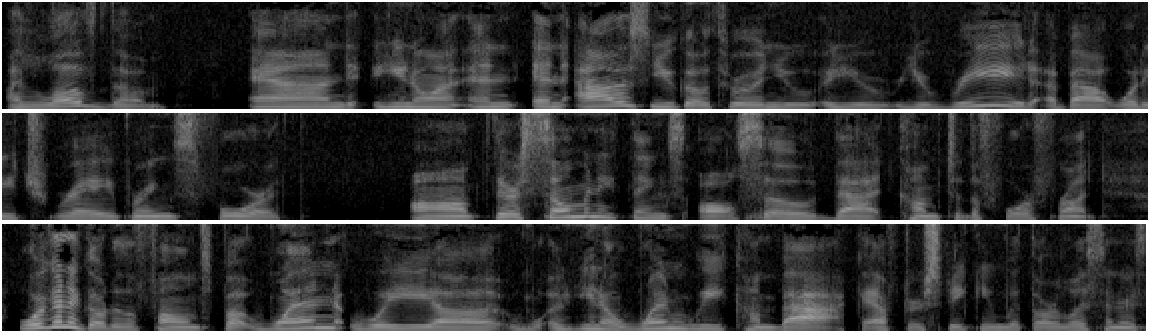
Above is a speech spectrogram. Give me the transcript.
I love them, and you know, and and as you go through and you you you read about what each ray brings forth, um, there's so many things also that come to the forefront we're going to go to the phones, but when we, uh, you know, when we come back after speaking with our listeners,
